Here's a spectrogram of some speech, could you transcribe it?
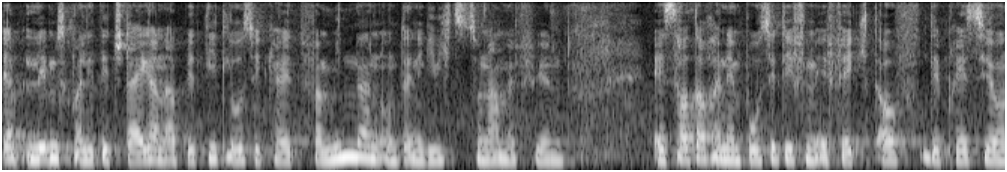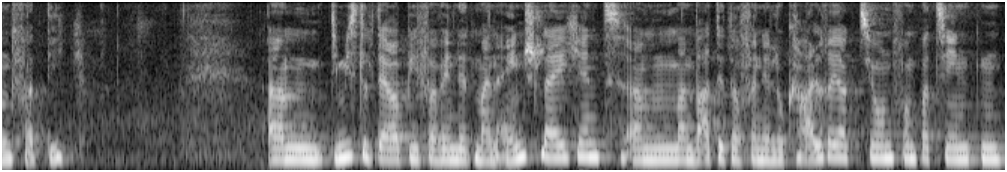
ähm, äh, Lebensqualität steigern, Appetitlosigkeit vermindern und eine Gewichtszunahme führen. Es hat auch einen positiven Effekt auf Depression und Fatigue. Ähm, die Misteltherapie verwendet man einschleichend. Ähm, man wartet auf eine Lokalreaktion vom Patienten.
